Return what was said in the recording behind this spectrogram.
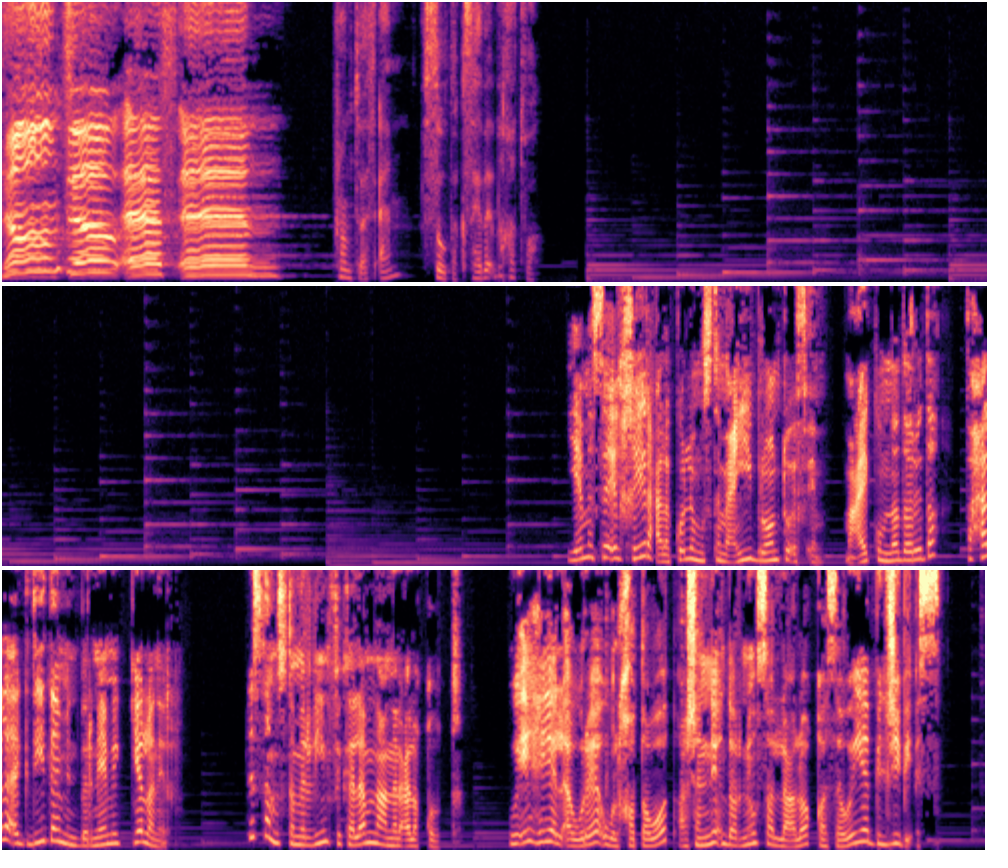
برونتو FM برونتو FM صوتك سابق بخطوة. يا مساء الخير على كل مستمعي برونتو FM معاكم ندى رضا في حلقة جديدة من برنامج يلا نرغي. لسه مستمرين في كلامنا عن العلاقات. وإيه هي الأوراق والخطوات عشان نقدر نوصل لعلاقة سوية بال GPS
